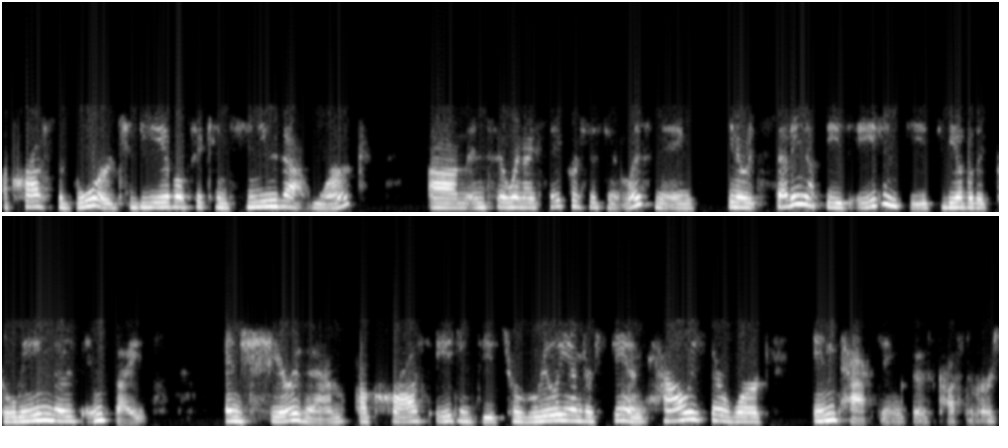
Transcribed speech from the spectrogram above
across the board to be able to continue that work. Um, and so when I say persistent listening, you know, it's setting up these agencies to be able to glean those insights and share them across agencies to really understand how is their work impacting those customers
